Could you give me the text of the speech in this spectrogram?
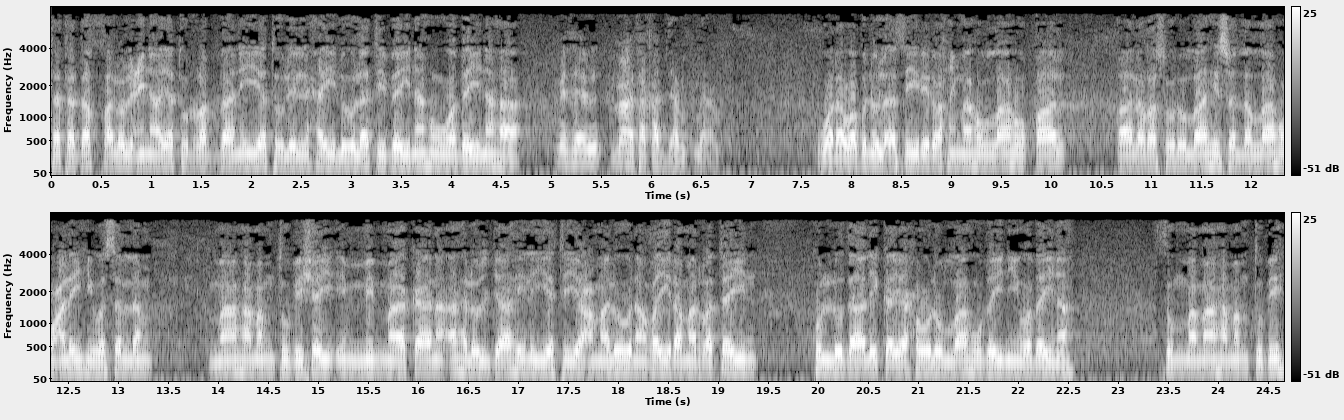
تتدخل العناية الربانية للحيلولة بينه وبينها. مثل ما تقدم نعم. وروى ابن الأثير رحمه الله قال قال رسول الله صلى الله عليه وسلم ما هممت بشيء مما كان أهل الجاهلية يعملون غير مرتين كل ذلك يحول الله بيني وبينه. ثم ما هممت به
